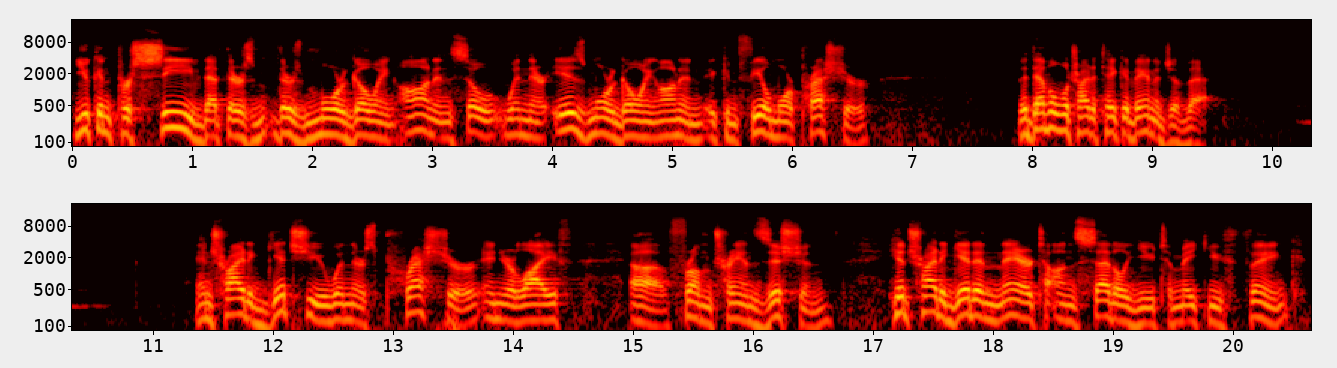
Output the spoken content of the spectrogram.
you can perceive that there's, there's more going on. And so when there is more going on and it can feel more pressure, the devil will try to take advantage of that and try to get you when there's pressure in your life uh, from transition. He'll try to get in there to unsettle you, to make you think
